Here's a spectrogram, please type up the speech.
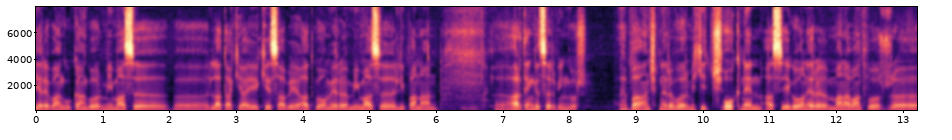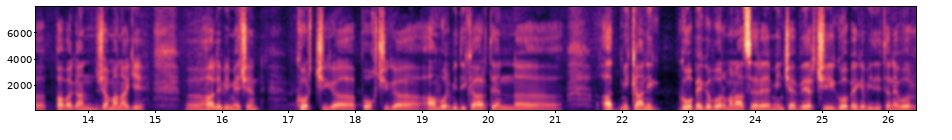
Երևան գուկանգոր մի մասը Լատակիա է, Կեսաբե, Ատգոմերը, մի մասը Լիբանան արդեն գծրվին գոր բանջկները որ մի քիչ օգնեն աս եգոները մանավանդ որ բավական ժամանակ է հալեբի մեջ են կորտ չի գա, փող չի գա, անոր պիտի կա արդեն ад մի քանի գոբեգը որ մնացեր է, մինչև վերջի գոբեգը պիտի տնե որ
